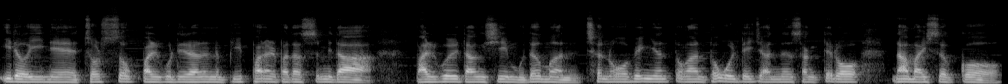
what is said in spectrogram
이로 인해 졸속 발굴이라는 비판을 받았습니다. 발굴 당시 무덤은 1500년 동안 도굴되지 않는 상태로 남아 있었고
